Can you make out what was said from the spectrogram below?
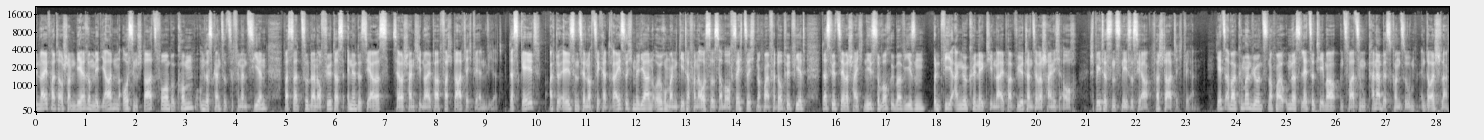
Unipe hatte auch schon mehrere Milliarden aus dem Staatsfonds bekommen, um das Ganze zu finanzieren, was dazu dann auch führt, dass Ende des Jahres sehr wahrscheinlich Uniper verstaatlicht werden wird. Das Geld, aktuell sind es ja noch ca. 30 Milliarden Euro, man geht davon aus, dass es aber auf 60 nochmal verdoppelt wird. Das wird sehr wahrscheinlich nächste Woche überwiesen und wie angekündigt, Uniper wird dann sehr wahrscheinlich auch spätestens nächstes Jahr verstaatlicht werden. Jetzt aber kümmern wir uns nochmal um das letzte Thema und zwar zum Cannabiskonsum in Deutschland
